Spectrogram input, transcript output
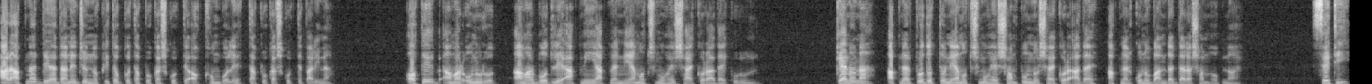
আর আপনার দেয়া দানের জন্য কৃতজ্ঞতা প্রকাশ করতে অক্ষম বলে তা প্রকাশ করতে পারি না। অতএব আমার অনুরোধ, আমার বদলে আপনি আপনার নিয়ামতসমূহের সায়কর আদায় করুন। কেননা, আপনার প্রদত্ত নিয়ামতসমূহের সম্পূর্ণ সায়কর আদায় আপনার কোনো বান্দার দ্বারা সম্ভব নয়। সেটি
